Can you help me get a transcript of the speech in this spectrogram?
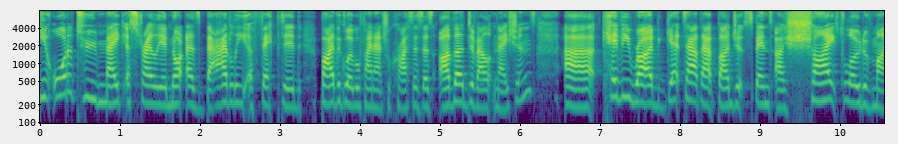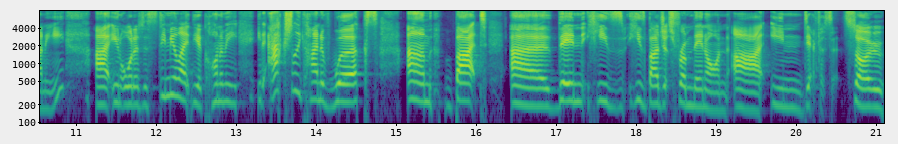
In order to make Australia not as badly affected by the global financial crisis as other developed nations, uh, Rudd gets out that budget, spends a shite load of money uh, in order to stimulate the economy. It actually kind of works. Um, but uh, then his his budgets from then on are in deficit. So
